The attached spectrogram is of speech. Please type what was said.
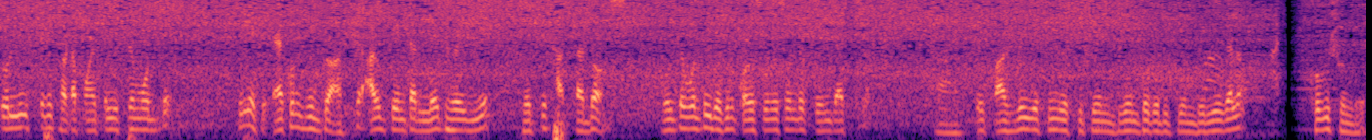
চল্লিশ থেকে ছটা পঁয়তাল্লিশের মধ্যে। ঠিক আছে? এখন কিন্তু আসছে আর ট্রেনটা লেট হয়ে গিয়ে হচ্ছে সাতটা দশ। বলতে বলতেই দেখুন কত সুন্দর সুন্দর ট্রেন যাচ্ছে। আর এর পাশ দিয়েই এখন একটি ট্রেন, দুরন্ত করে ট্রেন বেরিয়ে গেল। খুবই সুন্দর।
